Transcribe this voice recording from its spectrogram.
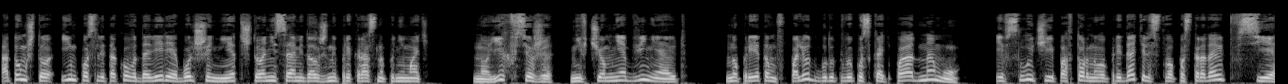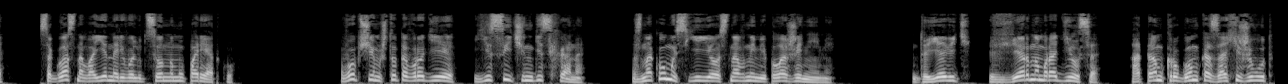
о том, что им после такого доверия больше нет, что они сами должны прекрасно понимать. Но их все же ни в чем не обвиняют, но при этом в полет будут выпускать по одному, и в случае повторного предательства пострадают все, согласно военно-революционному порядку. В общем, что-то вроде Ясы Чингисхана. Знакомы с ее основными положениями? Да я ведь в Верном родился, а там кругом казахи живут.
